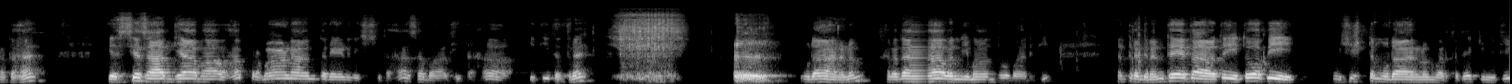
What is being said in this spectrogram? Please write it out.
अतः यस्य साध्याभावः प्रमाणान्तरेण निश्चितः स बाधितः इति तत्र उदाहरणं ह्रदः वन्यमान् धूमान् इति तत्र ग्रन्थे तावत् इतोपि विशिष्टम् उदाहरणं वर्तते, किमिति?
